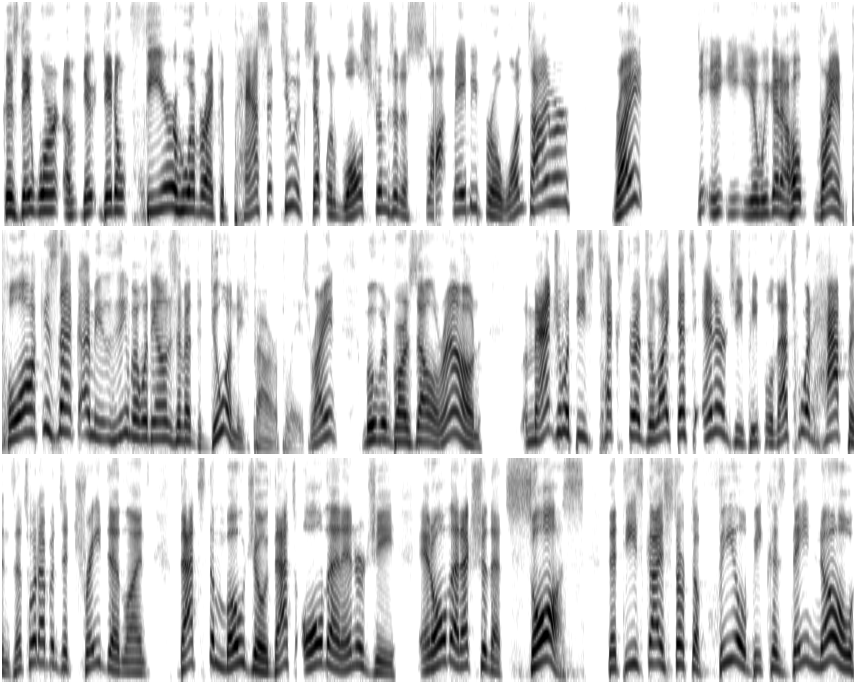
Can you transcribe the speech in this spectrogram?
because they weren't, uh, they, they don't fear whoever I could pass it to, except when Wahlstrom's in a slot maybe for a one timer, right? You know, we got to hope Ryan Pulock is that guy. I mean, think about what the Islanders have had to do on these power plays, right? Moving Barzal around. Imagine what these text threads are like. That's energy, people. That's what happens. That's what happens at trade deadlines. That's the mojo. That's all that energy and all that extra, that sauce that these guys start to feel because they know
